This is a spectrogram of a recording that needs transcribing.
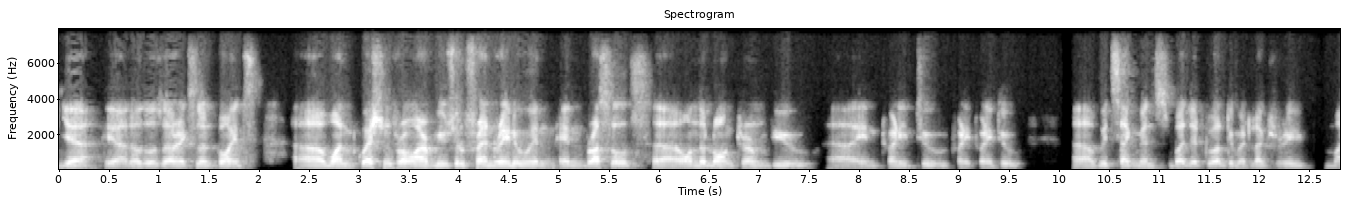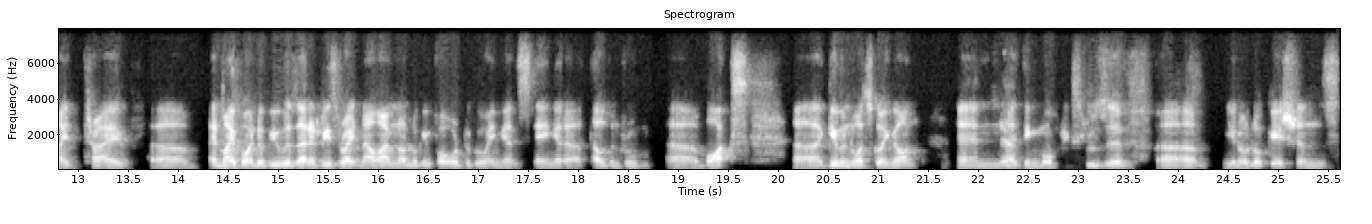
Yeah, yeah, no, those are excellent points. Uh, one question from our mutual friend Renu in, in Brussels uh, on the long-term view uh, in 22, 2022, uh, which segments, budget to ultimate luxury, might thrive? Um, and my point of view is that at least right now, I'm not looking forward to going and staying at a thousand-room uh, box, uh, given what's going on. And yeah. I think more exclusive, you know, locations,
